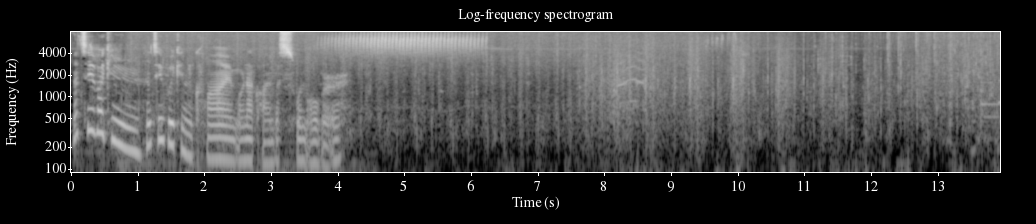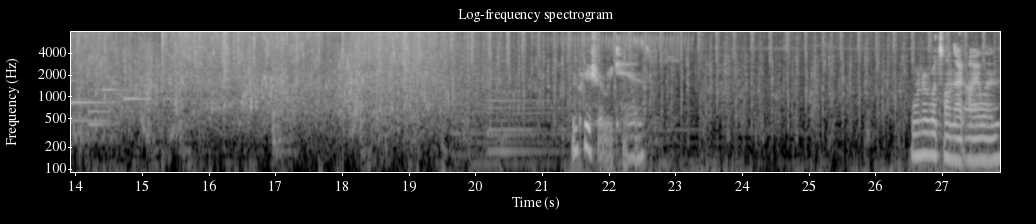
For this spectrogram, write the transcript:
Let's see if I can, let's see if we can climb, or not climb, but swim over. I'm pretty sure we can. Wonder what's on that island.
